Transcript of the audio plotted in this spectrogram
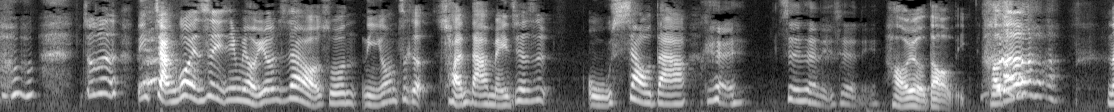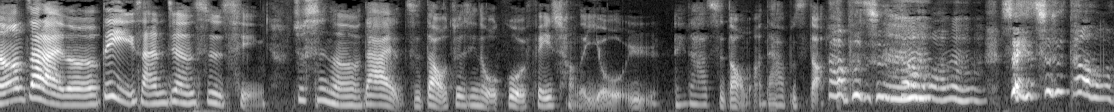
就是你讲过一次已经没有用，就代表说你用这个传达媒介是无效的。OK，谢谢你，谢谢你，好有道理。好的，然后再来呢，第三件事情就是呢，大家也知道最近的我过得非常的忧郁。哎，大家知道吗？大家不知道？大家不知道啊？谁知道啊？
